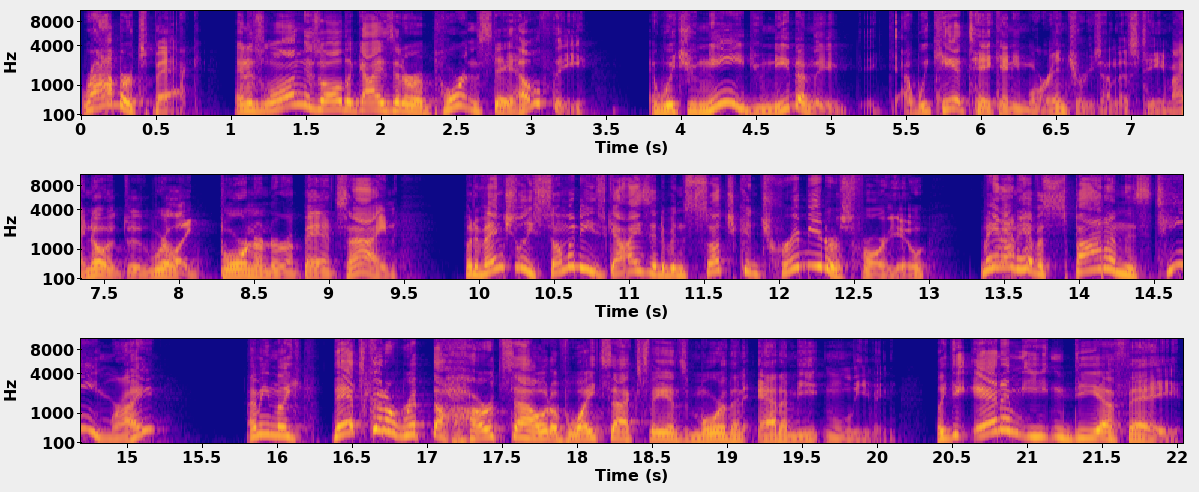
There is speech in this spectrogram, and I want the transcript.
Robert's back. And as long as all the guys that are important stay healthy, and which you need, you need them. We can't take any more injuries on this team. I know we're like born under a bad sign, but eventually, some of these guys that have been such contributors for you may not have a spot on this team, right? I mean, like, that's going to rip the hearts out of White Sox fans more than Adam Eaton leaving. Like, the Adam Eaton DFA,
